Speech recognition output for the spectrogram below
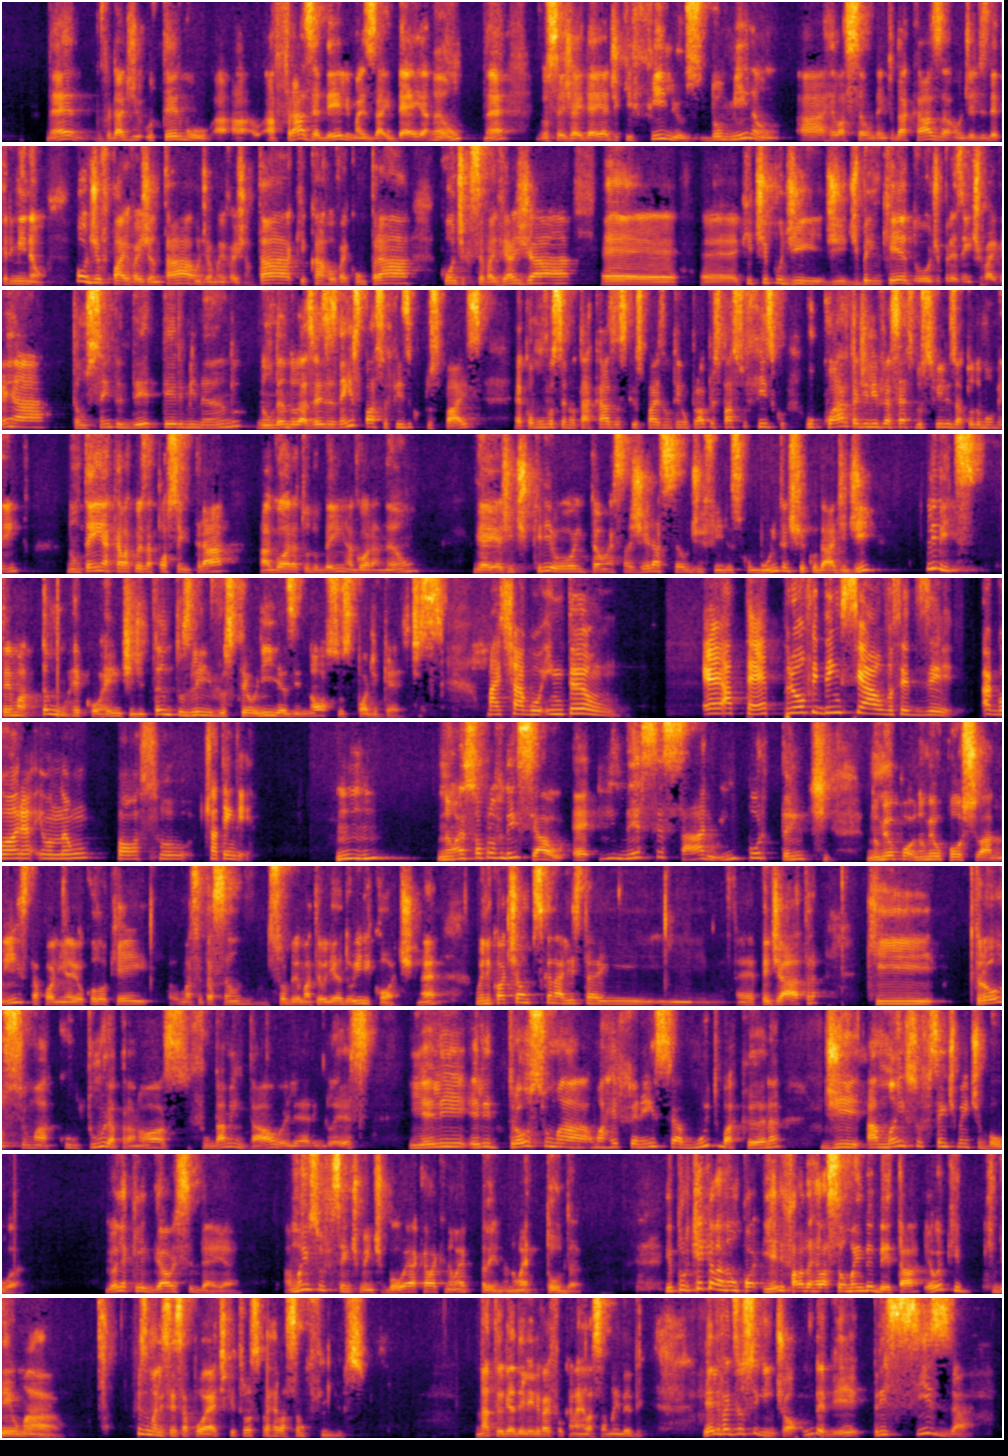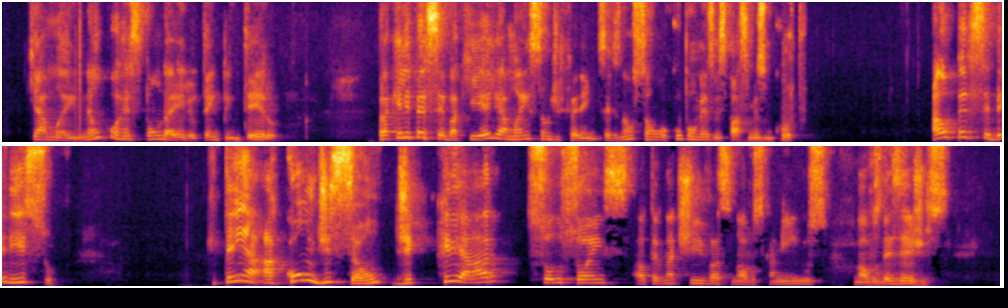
Né? Na verdade, o termo, a, a, a, frase é dele, mas a ideia não, né? Ou seja, a ideia de que filhos dominam a relação dentro da casa, onde eles determinam onde o pai vai jantar, onde a mãe vai jantar, que carro vai comprar, onde que você vai viajar, é, é, que tipo de, de, de brinquedo ou de presente vai ganhar. Estão sempre determinando, não dando às vezes nem espaço físico para os pais. É comum você notar casas que os pais não têm o próprio espaço físico. O quarto é de livre acesso dos filhos a todo momento. Não tem aquela coisa, posso entrar, agora tudo bem, agora não. E aí a gente criou, então, essa geração de filhos com muita dificuldade de limites. Tema tão recorrente de tantos livros, teorias e nossos podcasts. Mas, Thiago, então, é até providencial você dizer, agora eu não posso te atender. Uhum. Não é só providencial, é necessário, importante. No meu, no meu post lá no Insta, Paulinha, eu coloquei uma citação sobre uma teoria do Winnicott. Né? O Winnicott é um psicanalista e, e é, pediatra que trouxe uma cultura para nós fundamental, ele era inglês, e ele, ele trouxe uma, uma referência muito bacana de a mãe suficientemente boa. E olha que legal essa ideia. A mãe suficientemente boa é aquela que não é plena, não é toda. E por que, que ela não pode. E ele fala da relação mãe-bebê, tá? Eu é que, que dei uma. Fiz uma licença poética e trouxe para a relação filhos. Na teoria dele, ele vai focar na relação mãe-bebê. E ele vai dizer o seguinte: ó, um bebê precisa que a mãe não corresponda a ele o tempo inteiro para que ele perceba que ele e a mãe são diferentes, eles não são, ocupam o mesmo espaço, o mesmo corpo. Ao perceber isso, que tenha a condição de criar soluções alternativas, novos caminhos, novos desejos.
